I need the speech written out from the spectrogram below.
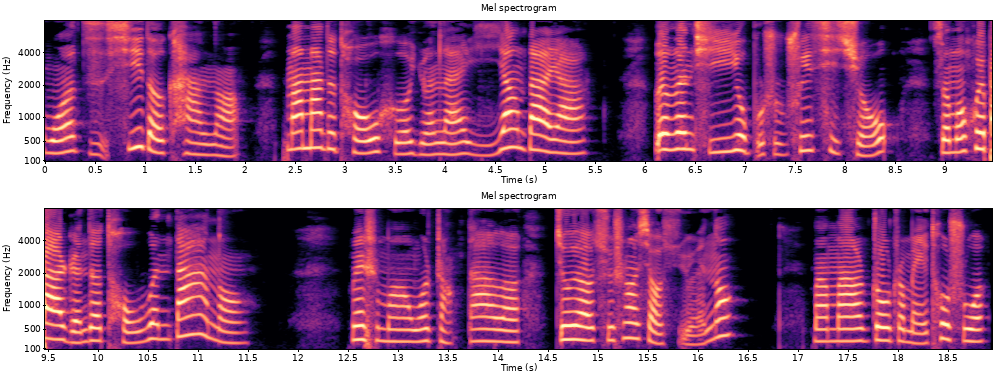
我仔细的看了，妈妈的头和原来一样大呀。问问题又不是吹气球，怎么会把人的头问大呢？为什么我长大了就要去上小学呢？妈妈皱着眉头说：“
